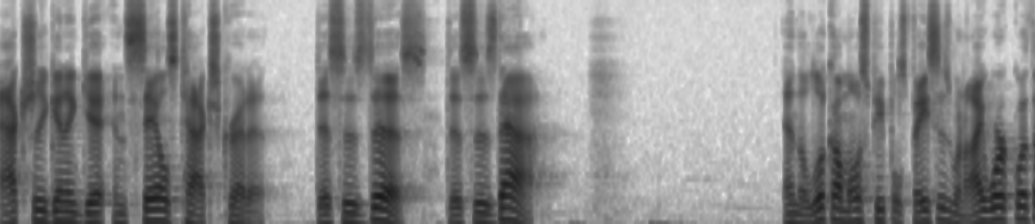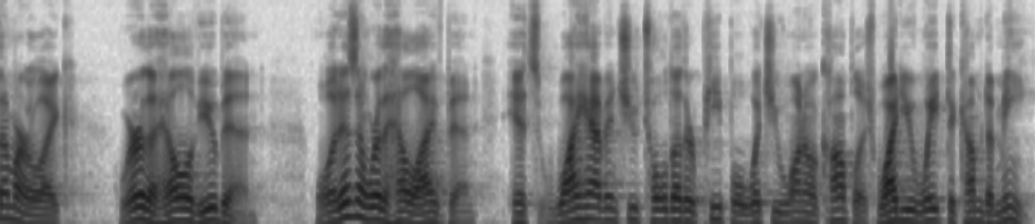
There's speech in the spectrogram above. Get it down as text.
actually going to get in sales tax credit. This is this, this is that. And the look on most people's faces when I work with them are like, Where the hell have you been? Well, it isn't where the hell I've been. It's why haven't you told other people what you want to accomplish? Why do you wait to come to me?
